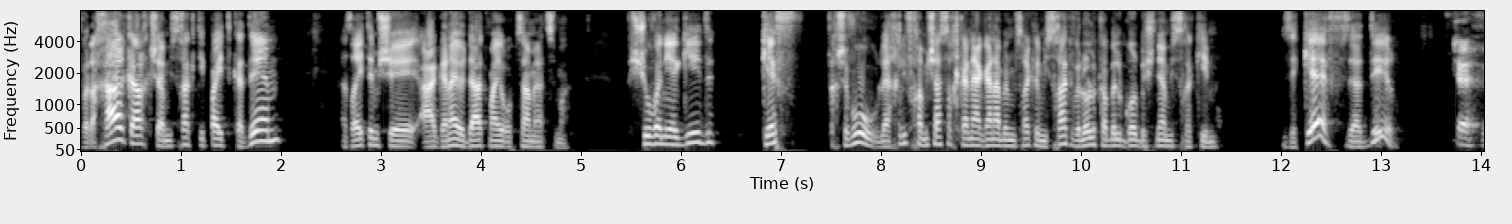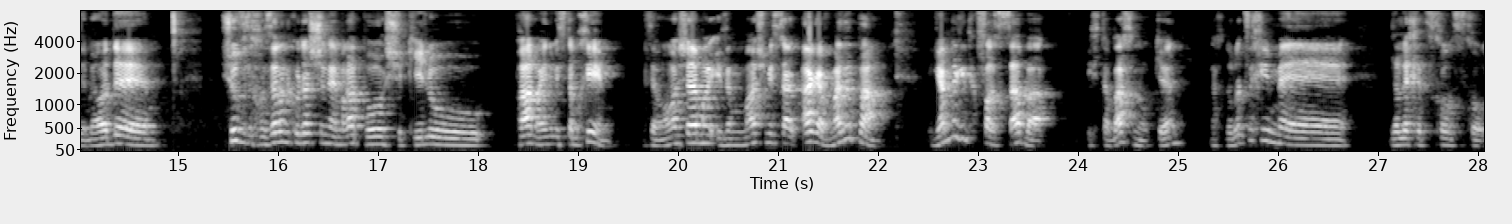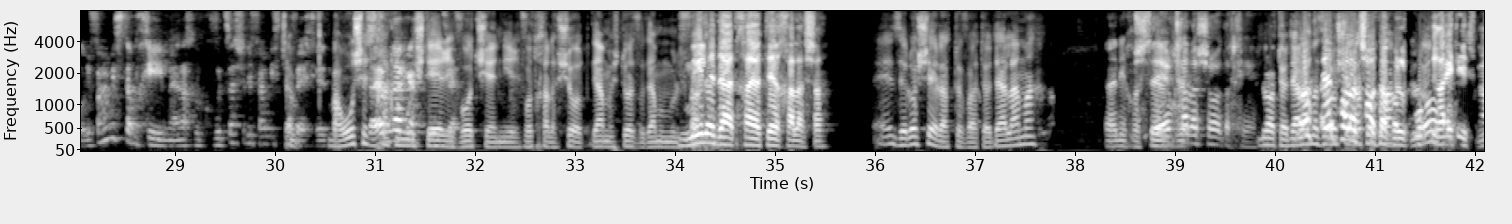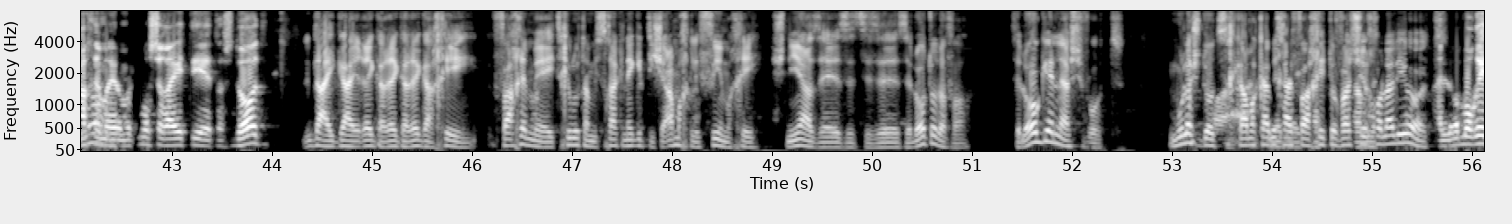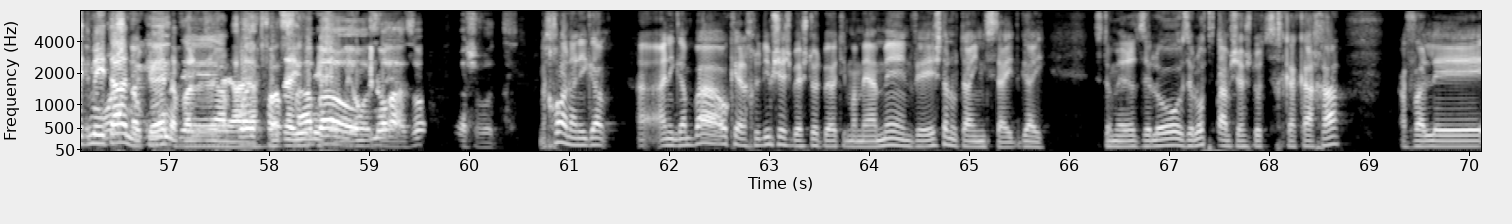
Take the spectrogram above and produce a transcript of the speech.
אבל אחר כך, כשהמשחק טיפה התקדם, אז ראיתם שההגנה יודעת מה היא רוצה מעצמה. שוב אני אגיד, כיף, תחשבו, להחליף חמישה שחקני הגנה בין משחק למשחק ולא לקבל גול בשני המשחקים. זה כיף, זה אדיר. כן, זה מאוד... אה, שוב, זה חוזר לנקודה שנאמרה פה, שכאילו פעם היינו מסתבכים. זה ממש היה, מר- זה ממש משחק, אגב, מה זה פעם? גם נגיד כפר סבא, הסתבכנו, כן? אנחנו לא צריכים אה, ללכת סחור סחור, לפעמים מסתבכים, אנחנו קבוצה שלפעמים מסתבכת. ברור לא מול שתי. יריבות שהן יריבות חלשות, גם אשדוד וגם אום מי. לדעתך יותר חלשה? אה, זה לא שאלה טובה, אתה יודע למה? אני חושב... שתיהן חלשות, אחי. לא, אתה יודע לא, למה זה לא הן שאלה חלשות, טובה? אבל כמו לא, שראיתי את לא. פחם היום, וכמו שראיתי את אשדוד, די, גיא, רגע, רגע, רגע, אחי. פחם אה, התחילו את המשחק נגד תשעה מחליפים, אחי. שנייה, זה, זה, זה, זה, זה לא אותו דבר. זה לא הוגן להשוות. מול אשדוד שיחקה מכבי חיפה הכי טובה שיכולה להיות. אני לא מוריד מאיתנו, כן, אבל אה, זה- הפועל כפר סבא או. זה, עזוב, להשוות. נכון, אני גם, אני גם בא, אוקיי, אנחנו יודעים שיש באשדוד בעיות עם המאמן, ויש לנו את האינסייד, גיא. זאת אומרת, זה לא, זה לא סתם שאשדוד שיחקה ככה, אבל אה,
